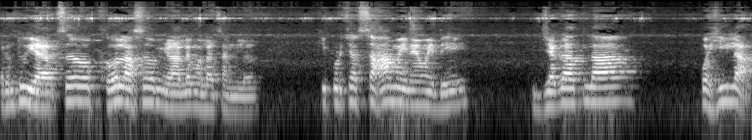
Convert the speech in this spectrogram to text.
परंतु याचं फल असं मिळालं मला चांगलं, की पुढच्या 6 महिन्यामध्ये जगातला पहिला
